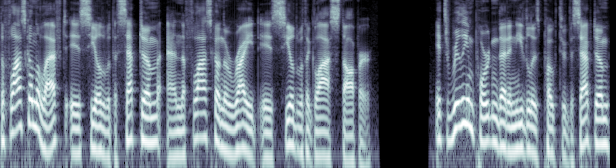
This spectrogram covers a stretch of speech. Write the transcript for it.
The flask on the left is sealed with a septum, and the flask on the right is sealed with a glass stopper. It's really important that a needle is poked through the septum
